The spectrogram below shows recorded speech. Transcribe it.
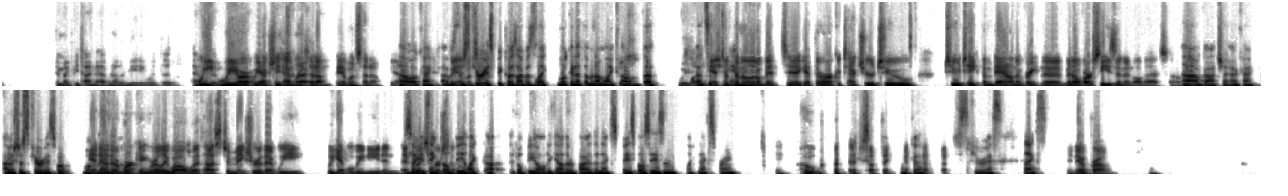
it might be time to have another meeting with the. We, we are, we actually have one set up. We have one set up. Yeah. Oh, okay. I was Yeah, just let's- curious because I was like looking at them and I'm like, oh, that, We want That's to a Yeah, it took them a little bit to get their architecture to, to take them down and right in the middle of our season and all that. So. oh, gotcha. Okay. I was just curious what. what Yeah, was no, they're going on. working really well with us to make sure that we, we get what we need and, and So you vice think they'll be like, uh, it'll be all together by the next baseball season, like next spring? Hope or something. Okay. Just curious. Thanks. No problem.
